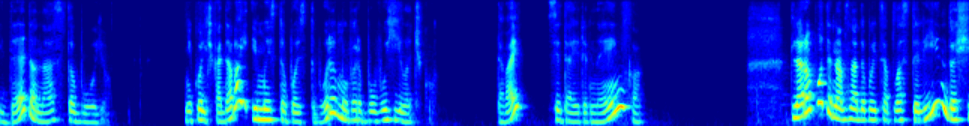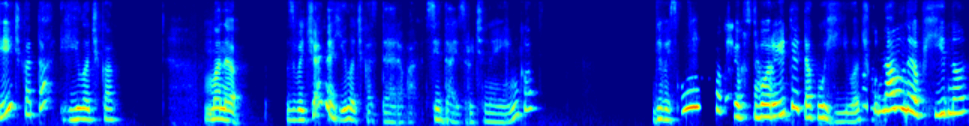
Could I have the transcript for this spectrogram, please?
іде до нас з тобою. Нікольчка, давай і ми з тобою створимо вербову гілочку. Давай, сідай рівненько. Для роботи нам знадобиться пластилін, дощечка та гілочка. У мене звичайна гілочка з дерева. Сідай зручненько. Дивись, щоб створити таку гілочку, нам необхідно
